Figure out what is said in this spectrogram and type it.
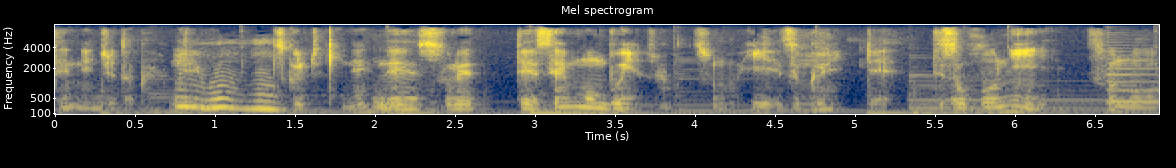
天然住宅ってうんうんうん。作る時ね、でそれって専門分野じゃん？その家づくりって。でそこにその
